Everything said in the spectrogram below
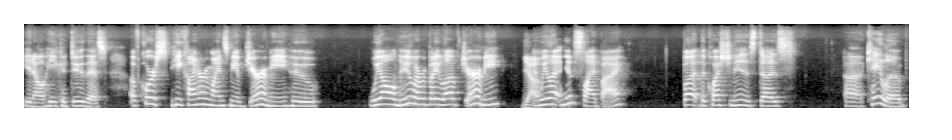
you know, he could do this. Of course, he kind of reminds me of Jeremy who we all knew everybody loved Jeremy Yeah. and we let him slide by. But the question is, does uh, Caleb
